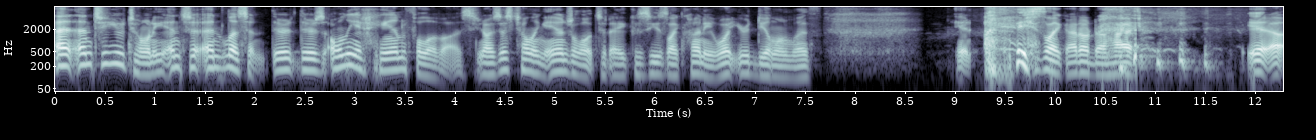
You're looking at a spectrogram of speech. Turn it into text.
And, and to you, Tony, and to and listen, there there's only a handful of us. You know, I was just telling Angelo today because he's like, "Honey, what you're dealing with." It, he's like, "I don't know how." Yeah,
